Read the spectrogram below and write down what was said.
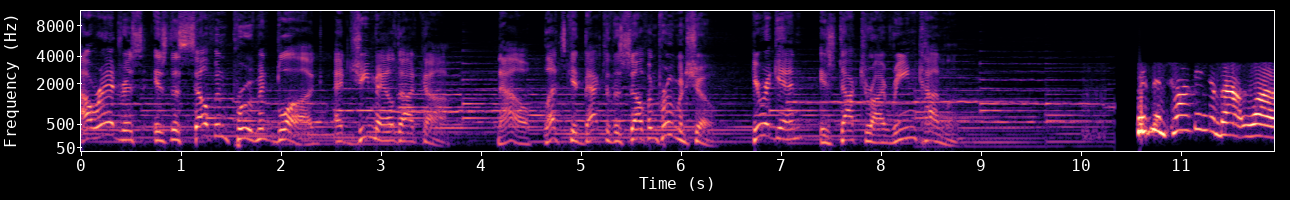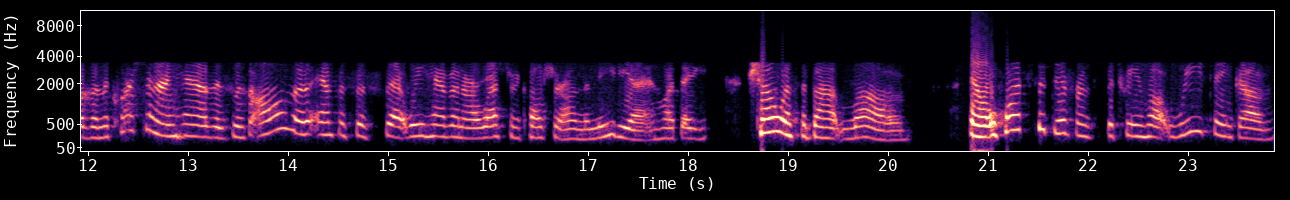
Our address is the self improvement blog at gmail.com. Now, let's get back to the Self Improvement Show. Here again is Dr. Irene Conlon. We've been talking about love, and the question I have is with all the emphasis that we have in our Western culture on the media and what they show us about love, now what's the difference between what we think of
